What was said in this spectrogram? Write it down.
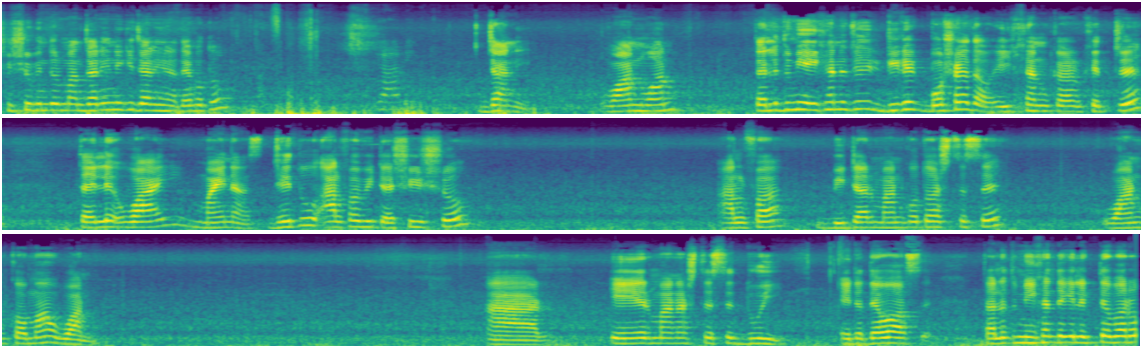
শীর্ষবিন্দুর মান জানি নাকি জানি না? দেখো তো। জানি। One one. তাহলে তুমি এইখানে যদি ডিরেক্ট বসায় দাও এইখানকার ক্ষেত্রে তাহলে ওয়াই মাইনাস যেহেতু আলফা বিটা শীর্ষ আলফা বিটার মান কত আসতেছে? ওয়ান কমা ওয়ান। আর এর মান আসতেছে দুই, এটা দেওয়া আছে। তাহলে তুমি এখান থেকে লিখতে পারো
